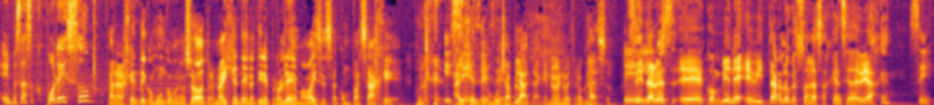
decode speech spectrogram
empezás por eso. Para la gente común como nosotros, no hay gente que no tiene problema, va y se saca un pasaje, porque Y hay sí, gente sí, con sí. mucha plata, que no es nuestro caso. Sí, tal vez eh, conviene evitar lo que son las agencias de viaje. Sí,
